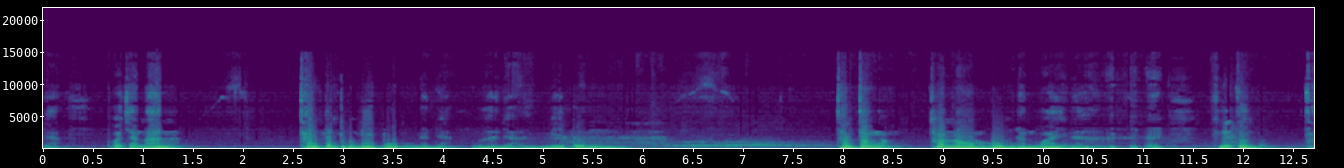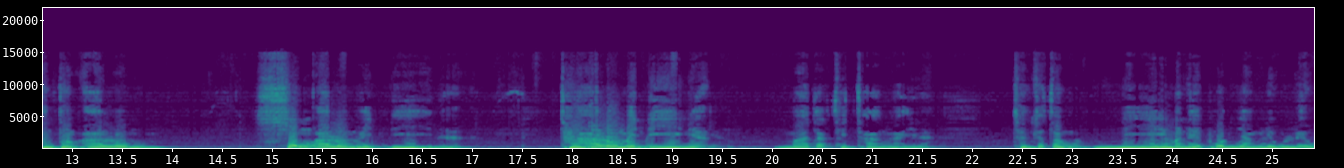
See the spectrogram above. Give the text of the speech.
เนี่ยเพราะฉะนั้น ท่านเป็นผู้มีบุญนั่นเนี่ยมาเนี่ยมีบุญ ท่านต้องถนอมบุญท่านไว้นะ คือต้องท่านต้องอารมณ์ทรงอารมณ์ให้ดีนะ ถ้าอารมณ์ไม่ดีเนี่ย มาจากทิศทางไหนนะ ท่านจะต้องหนีมันให้พ้นอย่างเร็ว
